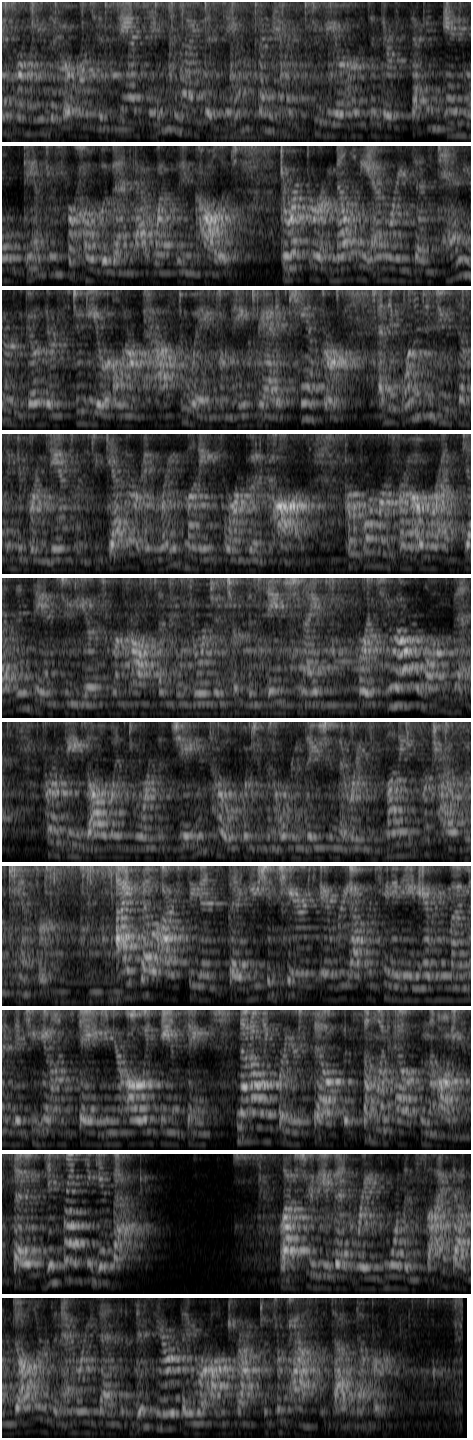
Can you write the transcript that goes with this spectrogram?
And from music over to dancing, tonight the Dance Dynamics Studio hosted their second annual Dancers for Hope event at Wesleyan College. Director Melanie Emory says 10 years ago their studio owner passed away from pancreatic cancer and they wanted to do something to bring dancers together and raise money for a good cause. Performers from over a dozen dance studios from across central Georgia took the stage tonight for a two-hour-long event. Proceeds all went towards Jay's Hope, which is an organization that raises money for childhood cancer. I tell students that you should cherish every opportunity and every moment that you get on stage and you're always dancing, not only for yourself, but someone else in the audience. So just for us to give back. Last year, the event raised more than $5,000, and Emory says this year they were on track to surpass that number.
